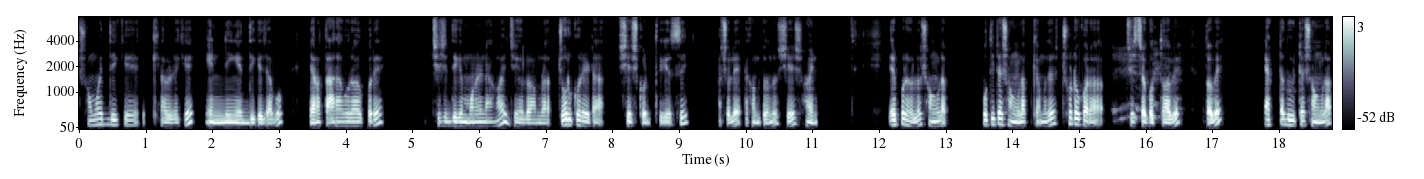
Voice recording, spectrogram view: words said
সময়ের দিকে খেয়াল রেখে এন্ডিং এর দিকে যাব, যেন তাড়াহুড়া করে শেষের দিকে মনে না হয় যে হলো আমরা জোর করে এটা শেষ করতে গেছি। আসলে এখন পর্যন্ত শেষ হয়নি। এরপরে হলো সংলাপ, প্রতিটা সংলাপকে আমাদের ছোট করা চেষ্টা করতে হবে। তবে একটা, দুইটা সংলাপ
